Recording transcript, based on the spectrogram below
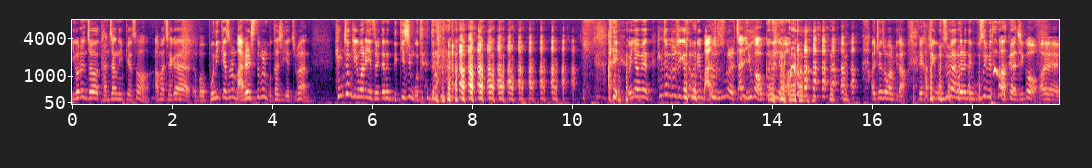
이거는 저 단장님께서 아마 제가 뭐 본인께서는 말씀을 못 하시겠지만 행정기관에 있을 때는 느끼지 못했던 아니 왜냐하면 행정조직에서 우리 마른 수건을 짤 이유가 없거든요. 아 죄송합니다. 예, 갑자기 웃으면 안 되는데 웃음이 나와가지고 아, 예.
